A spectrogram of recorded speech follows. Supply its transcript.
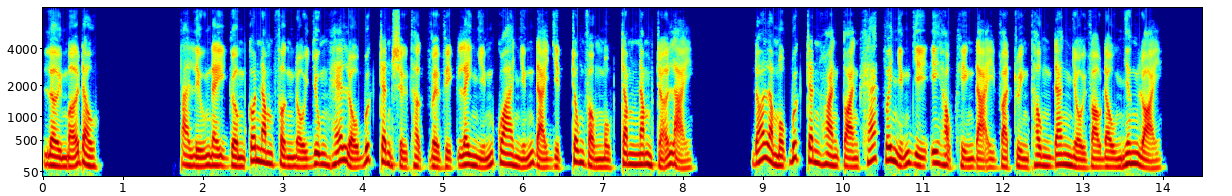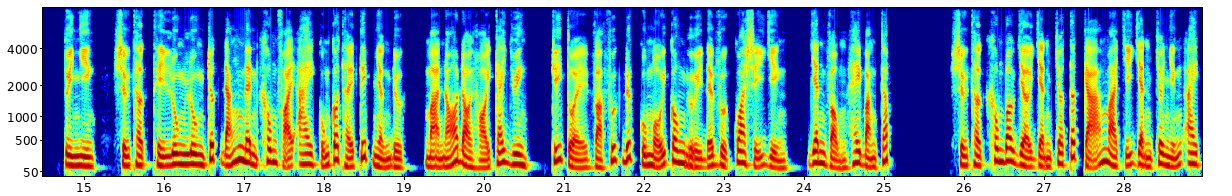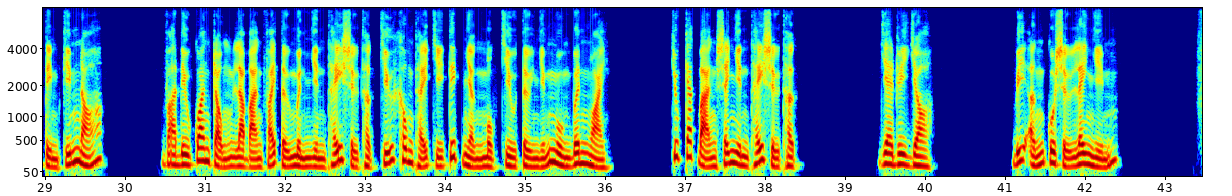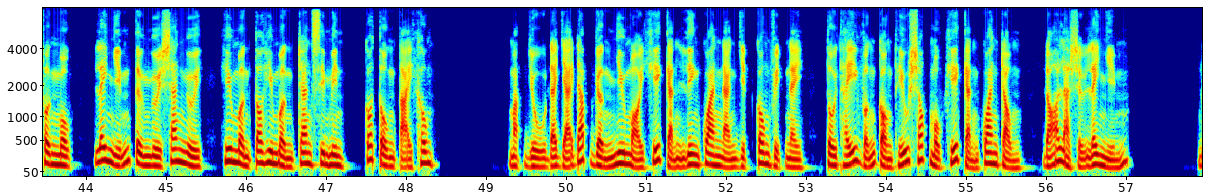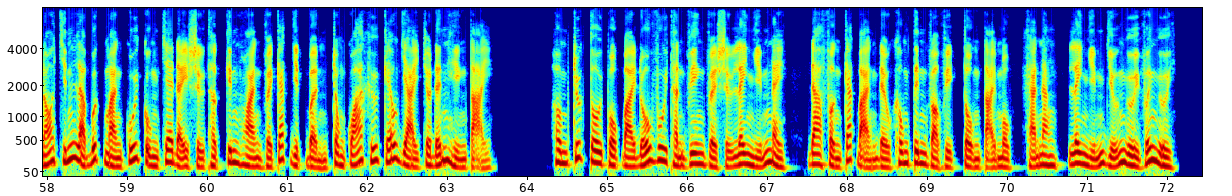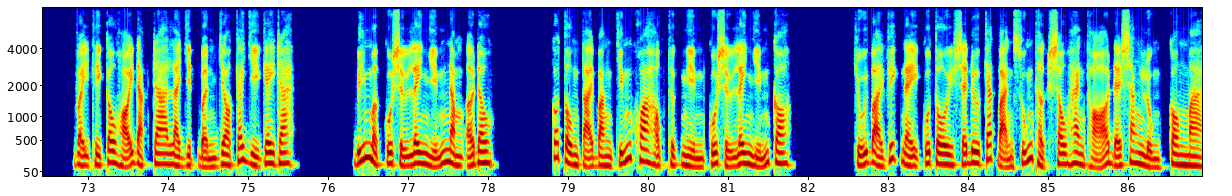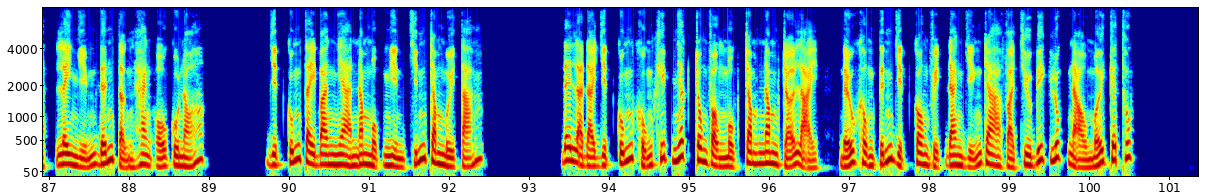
Lời mở đầu Tài liệu này gồm có 5 phần nội dung hé lộ bức tranh sự thật về việc lây nhiễm qua những đại dịch trong vòng 100 năm trở lại. Đó là một bức tranh hoàn toàn khác với những gì y học hiện đại và truyền thông đang nhồi vào đầu nhân loại. Tuy nhiên, sự thật thì luôn luôn rất đắng nên không phải ai cũng có thể tiếp nhận được, mà nó đòi hỏi cái duyên, trí tuệ và phước đức của mỗi con người để vượt qua sĩ diện, danh vọng hay bằng cấp. Sự thật không bao giờ dành cho tất cả mà chỉ dành cho những ai tìm kiếm nó. Và điều quan trọng là bạn phải tự mình nhìn thấy sự thật chứ không thể chỉ tiếp nhận một chiều từ những nguồn bên ngoài. Chúc các bạn sẽ nhìn thấy sự thật. Jerry Do Bí ẩn của sự lây nhiễm Phần 1. Lây nhiễm từ người sang người, Human to Human Transmission, có tồn tại không? Mặc dù đã giải đáp gần như mọi khía cạnh liên quan nạn dịch công việc này, tôi thấy vẫn còn thiếu sót một khía cạnh quan trọng, đó là sự lây nhiễm. Nó chính là bức màn cuối cùng che đậy sự thật kinh hoàng về các dịch bệnh trong quá khứ kéo dài cho đến hiện tại. Hôm trước tôi một bài đố vui thành viên về sự lây nhiễm này, đa phần các bạn đều không tin vào việc tồn tại một khả năng lây nhiễm giữa người với người. Vậy thì câu hỏi đặt ra là dịch bệnh do cái gì gây ra? Bí mật của sự lây nhiễm nằm ở đâu? Có tồn tại bằng chứng khoa học thực nghiệm của sự lây nhiễm co? Chuỗi bài viết này của tôi sẽ đưa các bạn xuống thật sâu hang thỏ để săn lùng con ma lây nhiễm đến tận hang ổ của nó. Dịch cúng Tây Ban Nha năm 1918 Đây là đại dịch cúng khủng khiếp nhất trong vòng 100 năm trở lại, nếu không tính dịch con vịt đang diễn ra và chưa biết lúc nào mới kết thúc.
